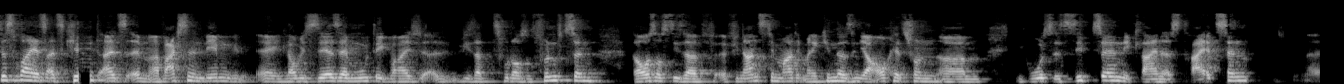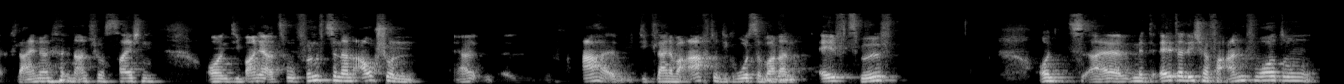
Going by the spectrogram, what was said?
das war jetzt als Kind, als im Erwachsenenleben, äh, glaube ich, sehr, sehr mutig, war ich, äh, wie gesagt, 2015 raus aus dieser Finanzthematik. Meine Kinder sind ja auch jetzt schon, ähm, die große ist 17, die kleine ist 13, äh, kleine in Anführungszeichen. Und die waren ja 2015 dann auch schon, ja, äh, die kleine war acht und die große war dann elf, zwölf. Und äh, mit elterlicher Verantwortung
